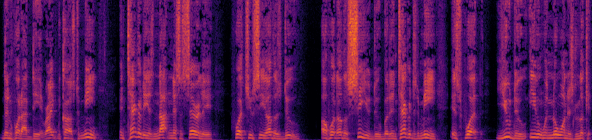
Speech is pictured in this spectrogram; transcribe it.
than what I did, right? Because to me, integrity is not necessarily what you see others do or what others see you do, but integrity to me is what you do even when no one is looking.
